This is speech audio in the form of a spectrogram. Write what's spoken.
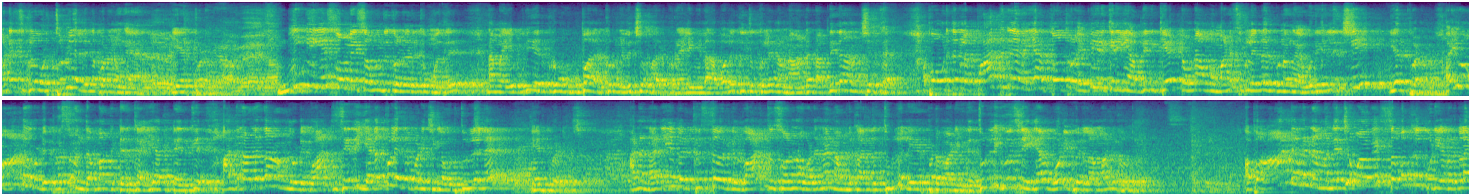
மனசுக்குள்ள ஒரு துள்ளல் என்ன பண்ணுவாங்க ஏற்படும். நீங்க இயேசுவாமியை சுமந்து கொண்டு இருக்கும்போது நம்ம எப்படி இருக்கிறோம்? உப்பா இருக்கிறோம் வெளிச்சமா இருக்கிறோம் இல்லைங்களா? உலகத்துக்குள்ள நம்ம ஆண்டவர் அப்படிதான் அனுப்பிச்சிருக்காரு. அப்போ ஒருத்தங்களை பார்த்து விசுவாசிக்கிறீங்க அப்படின்னு கேட்டோம்னா அவங்க மனசுக்குள்ள என்ன இருக்கணுங்க? ஒரு எழுச்சி ஏற்படும். ஐயோ ஆண்டவருடைய பிரசனம் இந்த அம்மா கிட்ட இருக்கு ஐயா கிட்ட இருக்கு. அதனாலதான் அவங்களுடைய வாழ்த்து செய்து எனக்குள்ள என்ன படிச்சுங்க ஒரு துள்ளல ஏற்பட்டுச்சு ஆனா நிறைய பேர் கிறிஸ்தவர்கள் வாழ்த்து சொன்ன உடனே நம்மளுக்கு அந்த துள்ளல் ஏற்பட மாட்டேங்குது. துள்ளி குதிச்சு ஓடி போயிடலாமான்னு அப்ப ஆண்டவரை நம்ம நிஜமாவே சுமக்கக்கூடியவர்களா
